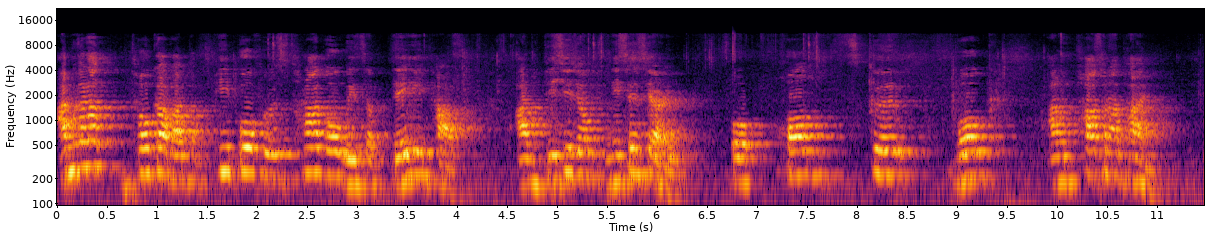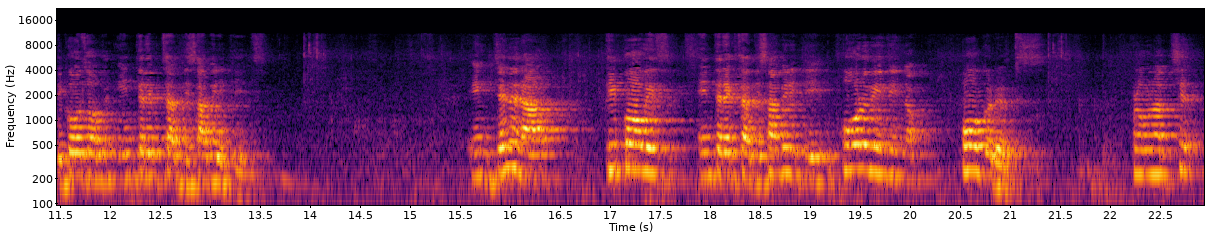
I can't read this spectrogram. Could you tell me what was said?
I'm gonna talk about people who struggle with a daily task and decisions necessary for home, school, work, and personal time because of intellectual disabilities. In general, people with intellectual disability fall within four groups. From the ch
